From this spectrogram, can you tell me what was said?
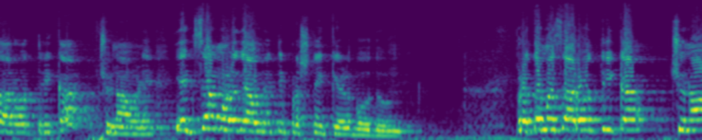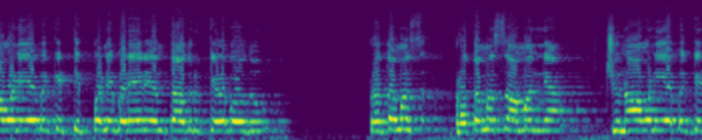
ಸಾರ್ವತ್ರಿಕ ಚುನಾವಣೆ. ಎಕ್ಸಾಮ್ ಒಳಗೆ ಯಾವ ರೀತಿ ಪ್ರಶ್ನೆ ಕೇಳ್ಬೋದು? ಪ್ರಥಮ ಸಾರ್ವತ್ರಿಕ ಚುನಾವಣೆಯ ಬಗ್ಗೆ ಟಿಪ್ಪಣಿ ಬರೆಯಿರಿ ಅಂತಾದರೂ ಕೇಳ್ಬೋದು. ಪ್ರಥಮ ಪ್ರಥಮ ಸಾಮಾನ್ಯ ಚುನಾವಣೆಯ ಬಗ್ಗೆ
